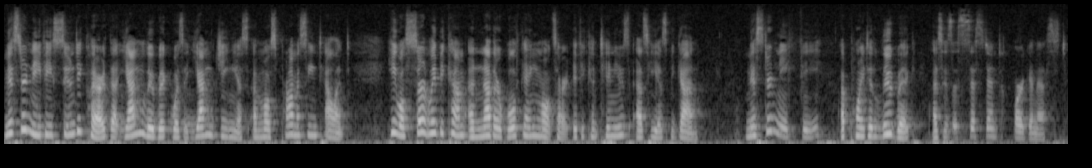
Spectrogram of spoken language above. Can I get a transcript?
Mr. Neefe soon declared that young Ludwig was a young genius, a most promising talent. He will certainly become another Wolfgang Mozart if he continues as he has begun. Mr. Neefe appointed Ludwig as his assistant organist.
